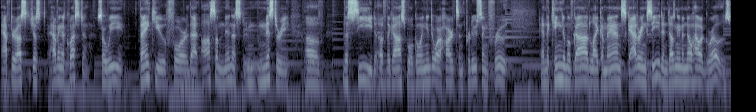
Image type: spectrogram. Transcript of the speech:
after us just having a question. So we thank you for that awesome mystery of the seed of the gospel going into our hearts and producing fruit and the kingdom of God like a man scattering seed and doesn't even know how it grows.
